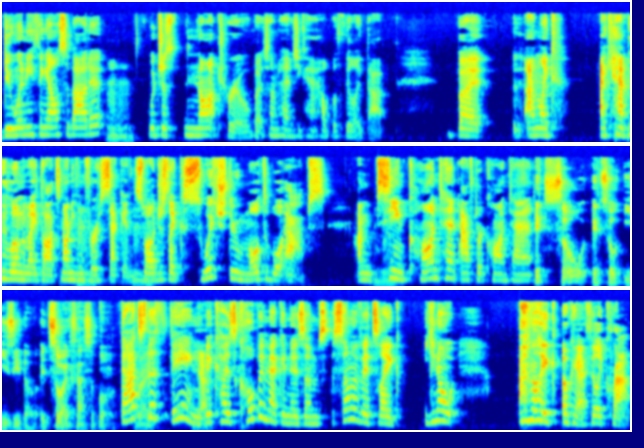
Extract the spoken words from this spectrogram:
do anything else about it, Mhm. which is not true. But sometimes you can't help but feel like that. But I'm like, I can't be alone with my thoughts, not even Mm. for a second. So Mm. I'll just like switch through multiple apps. I'm Mm. seeing content after content. It's so it's so easy though. It's so accessible. That's right? the thing Yeah. because coping mechanisms, some of it's like, you know, I'm like, okay, I feel like crap.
